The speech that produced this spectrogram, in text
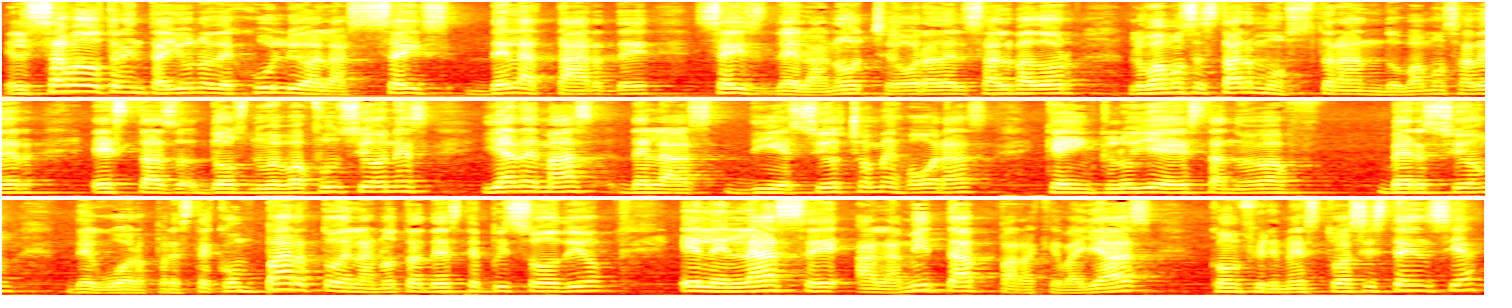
el sábado 31 de julio a las 6 de la tarde, 6 de la noche, hora del Salvador. Lo vamos a estar mostrando. Vamos a ver estas dos nuevas funciones y además de las 18 mejoras que incluye esta nueva versión de WordPress. Te comparto en las notas de este episodio el enlace a la meetup para que vayas confirmes tu asistencia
